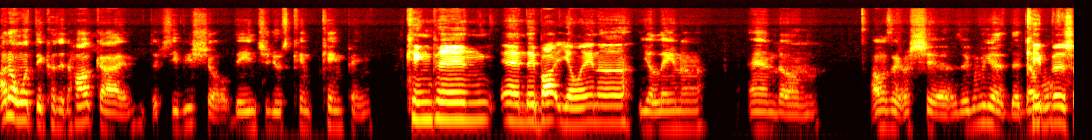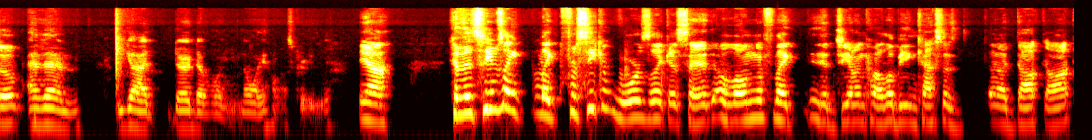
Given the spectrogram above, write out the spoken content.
I know one thing because in Hawkeye, the TV show, they introduced King, Kingpin, Kingpin, and they bought Yelena, Yelena, and um, I was like, oh shit, is it gonna get the Kate? Bishop. And then we got Daredevil. and No way home. That's crazy. Yeah. Because it seems like, like for Secret Wars, like I said, along with like Giancarlo being cast as uh, Doc Ock,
